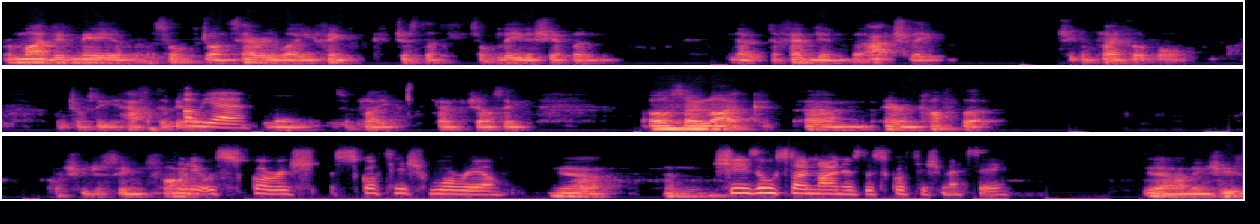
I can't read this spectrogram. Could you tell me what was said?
reminded me of sort of John Terry, where you think just the sort of leadership and you know defending, but actually she can play football, which obviously you have to be oh yeah, to to play play for Chelsea. I also like um, Erin Cuthbert. She just seems funny. little Scottish Scottish warrior. Yeah, and She's also known as the Scottish Messi. yeah, I mean she's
